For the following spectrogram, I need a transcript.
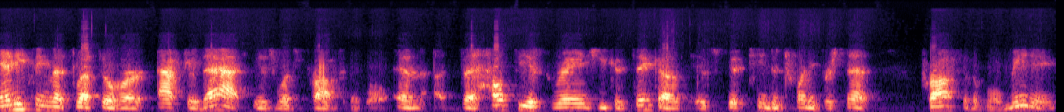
anything that's left over after that is what's profitable. And the healthiest range you can think of is 15 to 20 percent profitable, meaning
